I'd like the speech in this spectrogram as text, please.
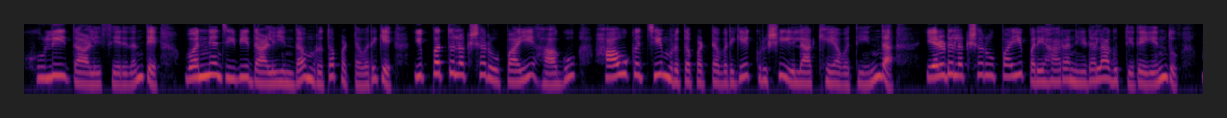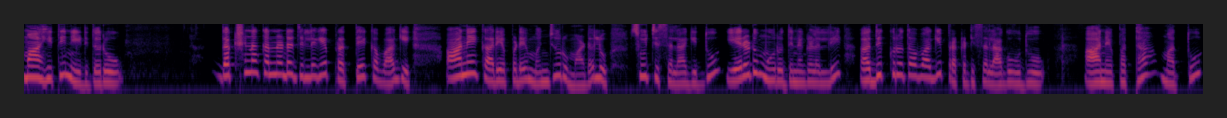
ಹುಲಿ ದಾಳಿ ಸೇರಿದಂತೆ ವನ್ಯಜೀವಿ ದಾಳಿಯಿಂದ ಮೃತಪಟ್ಟವರಿಗೆ ಇಪ್ಪತ್ತು ಲಕ್ಷ ರೂಪಾಯಿ ಹಾಗೂ ಹಾವು ಕಚ್ಚಿ ಮೃತಪಟ್ಟವರಿಗೆ ಕೃಷಿ ಇಲಾಖೆಯ ವತಿಯಿಂದ ಎರಡು ಲಕ್ಷ ರೂಪಾಯಿ ಪರಿಹಾರ ನೀಡಲಾಗುತ್ತಿದೆ ಎಂದು ಮಾಹಿತಿ ನೀಡಿದರು. ದಕ್ಷಿಣ ಕನ್ನಡ ಜಿಲ್ಲೆಗೆ ಪ್ರತ್ಯೇಕವಾಗಿ ಆನೆ ಕಾರ್ಯಪಡೆ ಮಂಜೂರು ಮಾಡಲು ಸೂಚಿಸಲಾಗಿದ್ದು, ಎರಡು ಮೂರು ದಿನಗಳಲ್ಲಿ ಅಧಿಕೃತವಾಗಿ ಪ್ರಕಟಿಸಲಾಗುವುದು. ಆನೆ ಪಥ ಮತ್ತು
